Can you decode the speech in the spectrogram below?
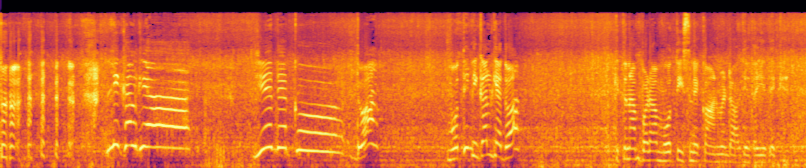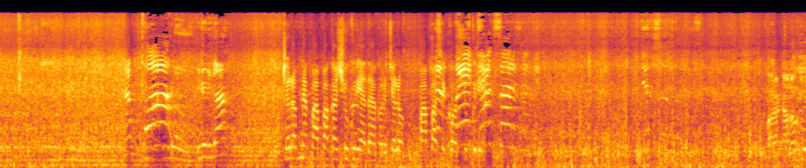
निकल गया। ये देखो दुआ। मोती निकल गया दुआ। कितना बड़ा मोती इसने कान में डाल दिया था ये देखें इधर का चलो अपने पापा का शुक्रिया अदा करो। चलो पापा से कहो शुक्रिया। दोबारा डालोगे?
